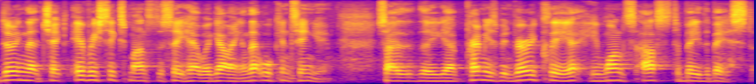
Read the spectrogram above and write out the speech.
doing that check every six months to see how we're going, and that will continue. So the uh, Premier's been very clear. He wants us to be the best.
